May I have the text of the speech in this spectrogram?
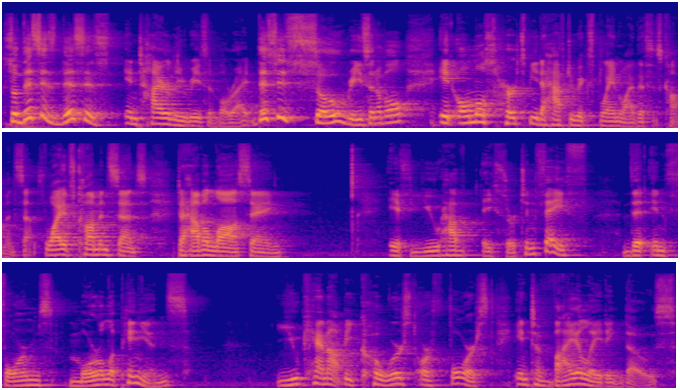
So this is this is entirely reasonable, right? This is so reasonable. It almost hurts me to have to explain why this is common sense. Why it's common sense to have a law saying if you have a certain faith, that informs moral opinions, you cannot be coerced or forced into violating those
